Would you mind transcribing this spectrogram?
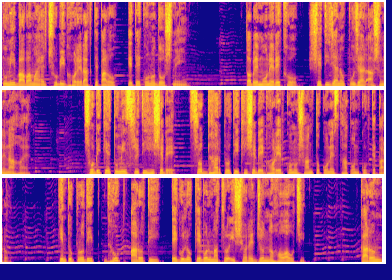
তুমি বাবা মায়ের ছবি ঘরে রাখতে পারো, এতে কোনো দোষ নেই। তবে মনে রেখো, সেটি যেন পূজার আসনে না হয়। ছবিকে তুমি স্মৃতি হিসেবে, শ্রদ্ধার প্রতীক হিসেবে ঘরের কোনো শান্ত কোণে স্থাপন করতে পারো। কিন্তু প্রদীপ, ধূপ, আরতি, এগুলো কেবলমাত্র ঈশ্বরের জন্য হওয়া উচিত। কারণ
